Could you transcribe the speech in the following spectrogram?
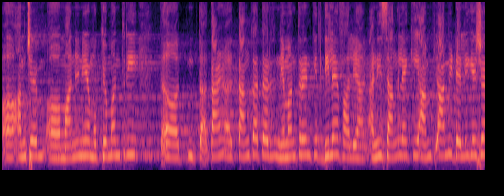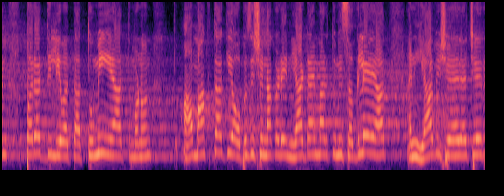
आमचे माननीय मुख्यमंत्री तांकां तर निमंत्रण दिलें फाल्यां आनी सांगलें की आम आमी डेलिगेशन परत दिल्ली वता तुमी येयात म्हणून हांव मागता की ऑपोजिशना कडेन ह्या टायमार तुमी सगळे येयात आनी ह्या विशयाचेर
